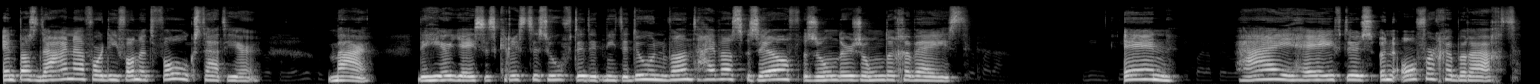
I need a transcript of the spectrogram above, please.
En pas daarna voor die van het volk staat hier. Maar de Heer Jezus Christus hoefde dit niet te doen, want hij was zelf zonder zonde geweest. En hij heeft dus een offer gebracht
